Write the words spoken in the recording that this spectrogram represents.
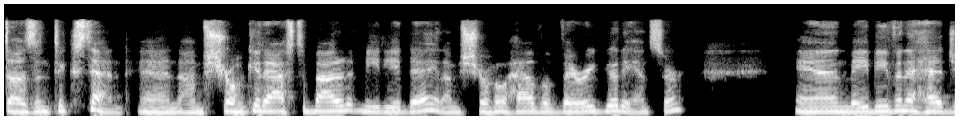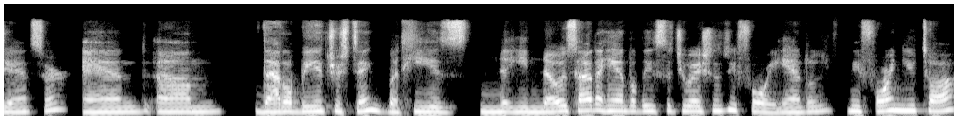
doesn't extend. And I'm sure he'll get asked about it at Media Day, and I'm sure he'll have a very good answer and maybe even a hedge answer. And um, that'll be interesting. But he is he knows how to handle these situations before. He handled it before in Utah.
